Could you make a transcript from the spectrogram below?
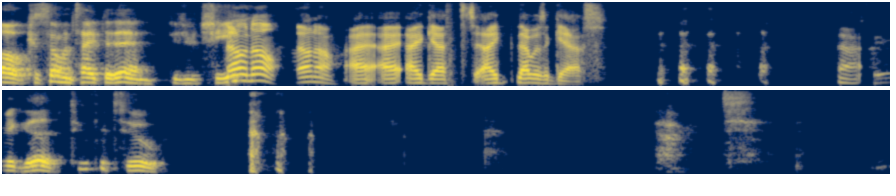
Oh, because someone typed it in. Did you cheat? No, no, no, no. I I, I guessed. I that was a guess. Uh, Very good. Two for two. All right. Here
